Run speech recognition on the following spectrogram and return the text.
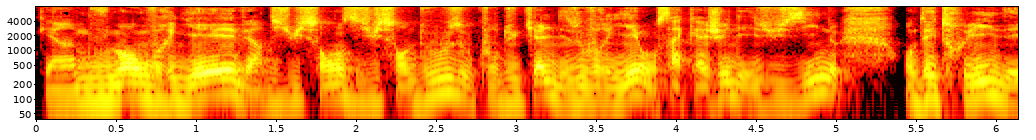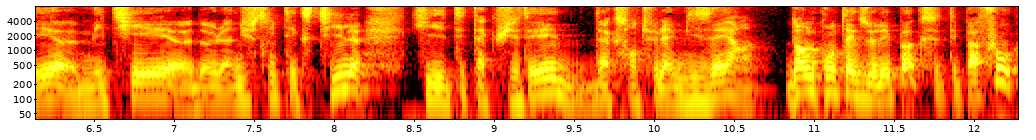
qui est un mouvement ouvrier vers 1811-1812, au cours duquel des ouvriers ont saccagé des usines, ont détruit des euh, métiers de l'industrie textile, qui étaient accusés d'accentuer la misère. Dans le contexte de l'époque, c'était pas faux.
